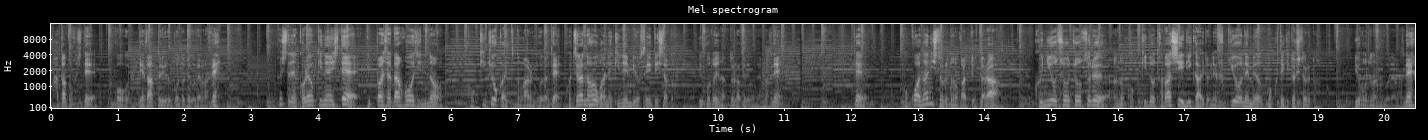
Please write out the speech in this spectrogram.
旗としてこう出たということでございますね。そしてねこれを記念して一般社団法人の国旗協会っていうのがあるんでございましてこちらの方がね記念日を制定したということになってるわけでございますね。でここは何しとるのかって言ったら国を象徴するあの国旗の正しい理解とね普及をね目的としとると。いうことなんでございますね。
